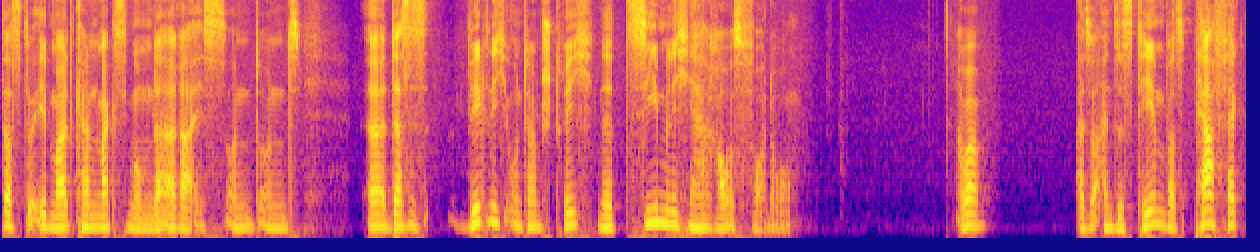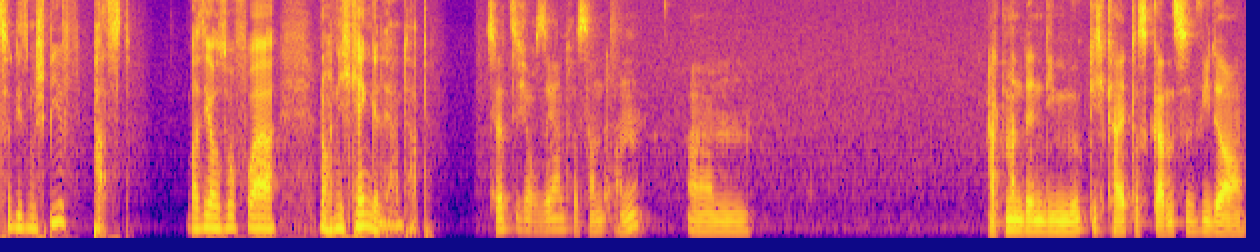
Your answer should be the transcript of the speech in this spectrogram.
dass du eben halt kein Maximum da erreichst. Und, und äh, das ist wirklich unterm Strich eine ziemliche Herausforderung. Aber also ein System, was perfekt zu diesem Spiel passt, was ich auch so vorher noch nicht kennengelernt habe. Es hört sich auch sehr interessant an. Ähm, hat man denn die Möglichkeit, das Ganze wieder,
